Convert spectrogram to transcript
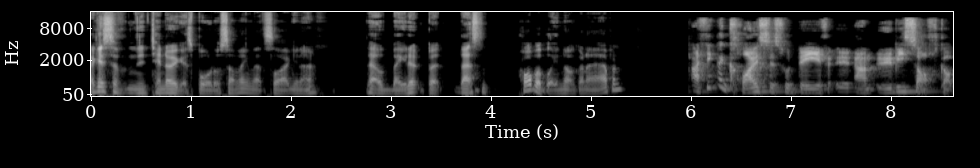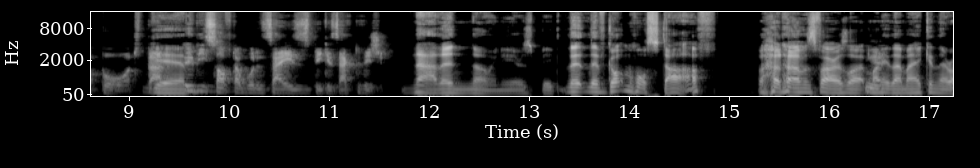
I guess if Nintendo gets bought or something, that's like you know that would beat it. But that's probably not going to happen. I think the closest would be if um, Ubisoft got bought. But Yeah. Ubisoft, I wouldn't say is as big as Activision. Nah, they're nowhere near as big. They, they've got more staff, but um, as far as like money they make and their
